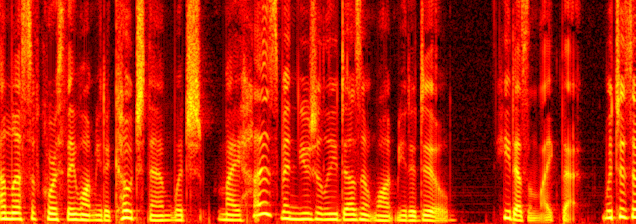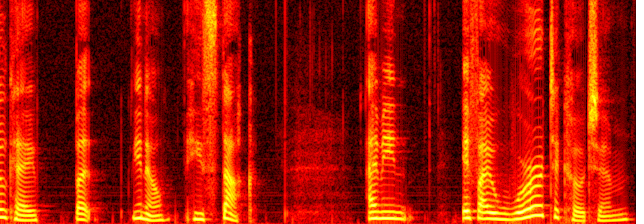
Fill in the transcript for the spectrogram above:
Unless, of course, they want me to coach them, which my husband usually doesn't want me to do. He doesn't like that, which is okay, but, you know, he's stuck. I mean, if I were to coach him,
